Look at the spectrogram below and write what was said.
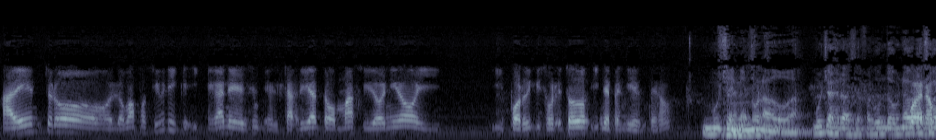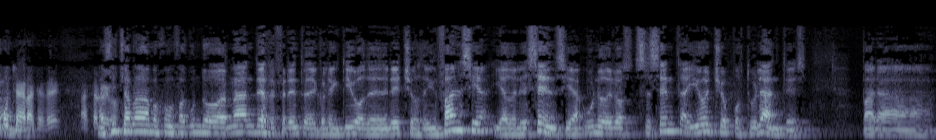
adentro lo más posible y que, gane el, candidato más idóneo y, y, por, y sobre todo independiente, ¿no? Muchas Sin ninguna duda. Muchas gracias, Facundo. bueno, muchas gracias. ¿eh? Así charlábamos con Facundo Hernández, referente del colectivo de derechos de infancia y adolescencia, uno de los 68 postulantes para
